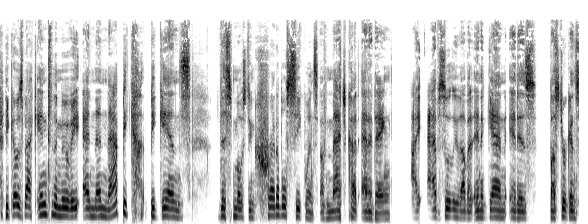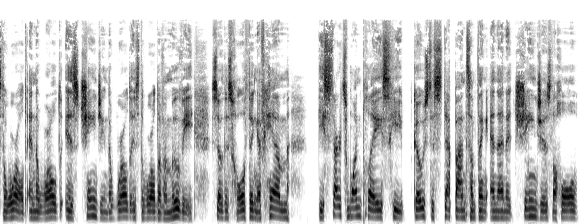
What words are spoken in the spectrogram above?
he goes back into the movie and then that begins this most incredible sequence of match cut editing. I absolutely love it. And again, it is Buster Against the World and the world is changing. The world is the world of a movie. So this whole thing of him, he starts one place, he goes to step on something and then it changes. The whole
